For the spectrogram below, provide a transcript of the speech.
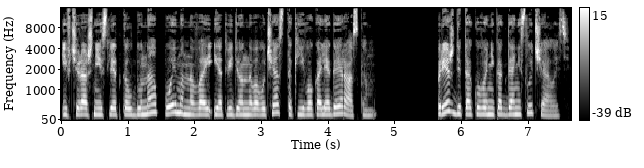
и вчерашний след колдуна, пойманного и отведенного в участок его коллегой Раском. Прежде такого никогда не случалось.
